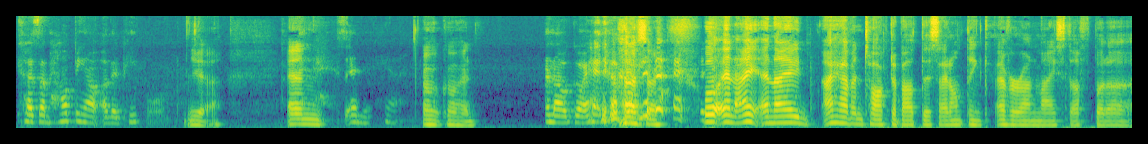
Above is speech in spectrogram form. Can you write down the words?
because I'm helping out other people. Yeah, and and yeah. Oh, go ahead. No, go ahead. Sorry. Well, and I and I I haven't talked about this. I don't think ever on my stuff, but uh,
